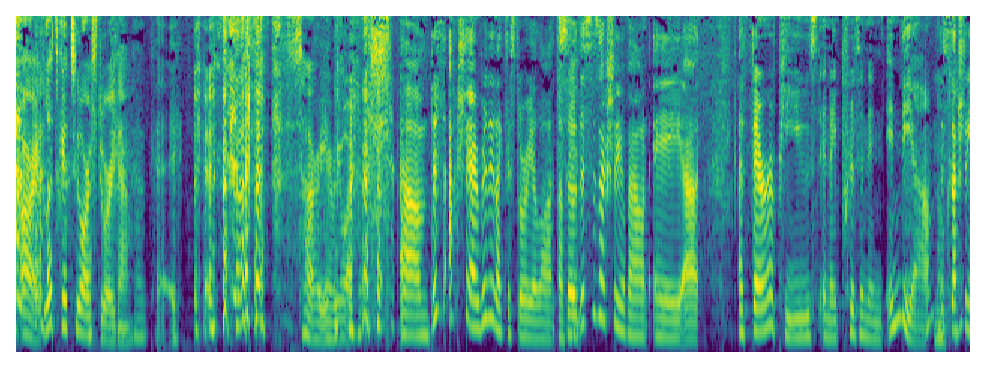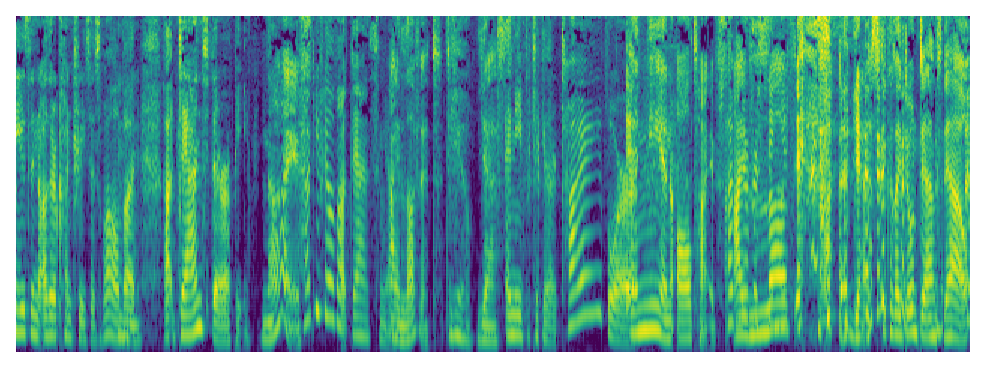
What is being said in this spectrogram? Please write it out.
All right, let's get to our story now. Okay. Sorry, everyone. Um, this actually, I really like the story a lot. Okay. So this is actually about a. Uh, a therapy used in a prison in India. This is actually used in other countries as well, but uh, dance therapy. Nice. How do you feel about dancing? I love it. Do you? Yes. Any particular type or? Any and all types. I've I never seen you love. dance. Yes, because I don't dance now. I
